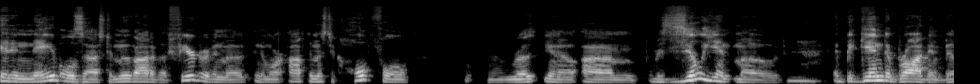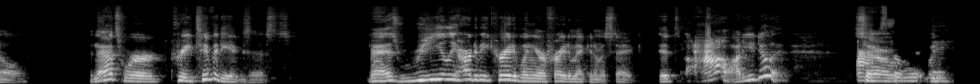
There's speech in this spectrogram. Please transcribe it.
it enables us to move out of a fear-driven mode into more optimistic, hopeful, re, you know, um, resilient mode, and begin to broaden and build. And that's where creativity exists. Man, it's really hard to be creative when you're afraid of making a mistake. It's how? How do you do it? Absolutely. So when,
